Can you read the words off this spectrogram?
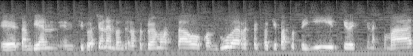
Eh, también en situaciones en donde nosotros hemos estado con dudas respecto a qué paso seguir, qué decisiones tomar,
